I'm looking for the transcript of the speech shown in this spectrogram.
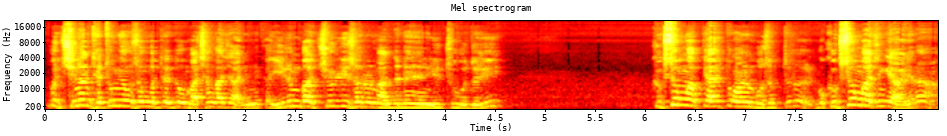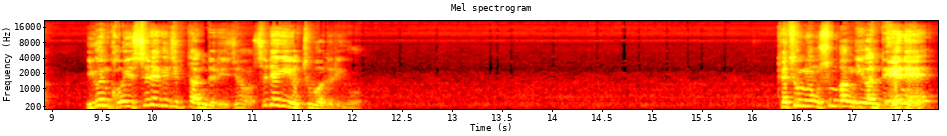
뭐 지난 대통령 선거 때도 마찬가지 아닙니까? 이른바 줄리선을 만드는 유튜브들이 극성맞게 활동하는 모습들을 뭐 극성 맞은 게 아니라 이건 거의 쓰레기 집단들이죠. 쓰레기 유튜버들이고. 대통령 순방 기간 내내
